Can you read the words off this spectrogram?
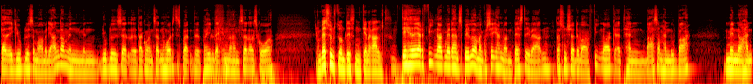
gad ikke juble så meget med de andre, men, men jublede selv. Øh, Der kunne han tage den hurtigste sprint øh, på hele dagen, når han selv havde scoret. Hvad synes du om det sådan generelt? Det havde jeg det fint nok med, da han spillede, og man kunne se, at han var den bedste i verden. Der synes jeg, det var fint nok, at han var, som han nu var. Men når han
